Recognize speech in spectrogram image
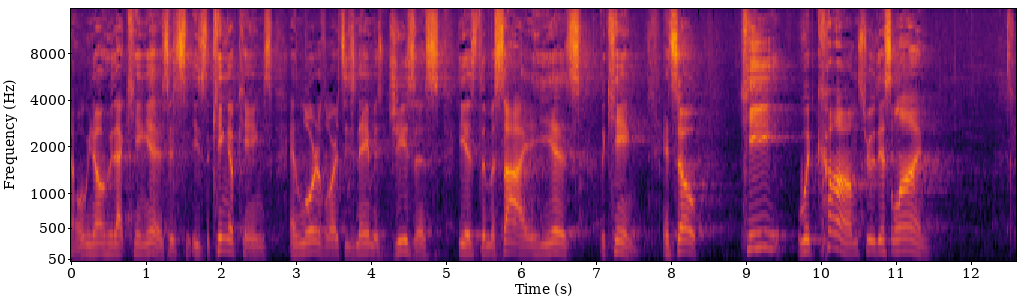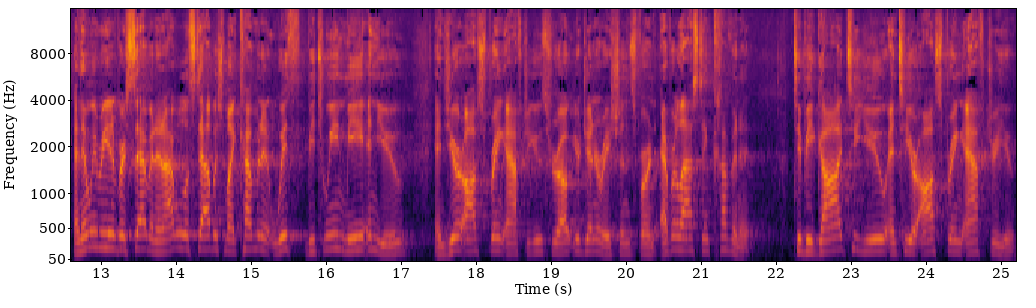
Now, well, we know who that king is. It's, he's the King of Kings and Lord of Lords. His name is Jesus. He is the Messiah. He is the King. And so he would come through this line. And then we read in verse 7 And I will establish my covenant with between me and you and your offspring after you throughout your generations for an everlasting covenant to be God to you and to your offspring after you.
